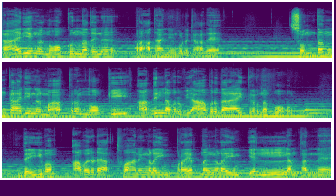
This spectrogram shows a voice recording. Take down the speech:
കാര്യങ്ങൾ നോക്കുന്നതിന് പ്രാധാന്യം കൊടുക്കാതെ സ്വന്തം കാര്യങ്ങൾ മാത്രം നോക്കി അതിൽ അവർ വ്യാപൃതരായി തീർന്നപ്പോൾ ദൈവം അവരുടെ അധ്വാനങ്ങളെയും പ്രയത്നങ്ങളെയും എല്ലാം തന്നെ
